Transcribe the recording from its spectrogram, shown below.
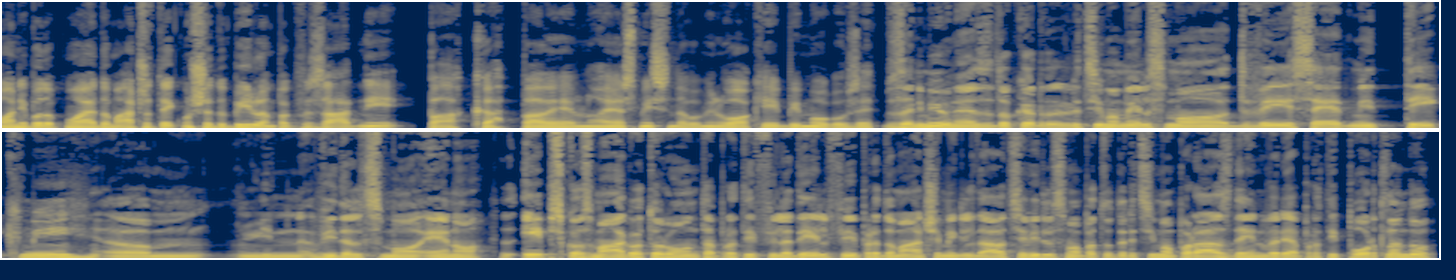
Oni bodo, po mojem, domačo tekmo še dobili, ampak v zadnji, pa, ka, pa vem, no, jaz mislim, da bo Milwaukee bi mogel vzeti. Zanimivo je, zato ker recimo imeli smo dve sedmi tekmi. Um, In videli smo eno epsko zmago Toronta proti Filadelfiji pred domačimi gledalci, videli smo pa tudi recimo poraz Denverja proti Portlandu.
